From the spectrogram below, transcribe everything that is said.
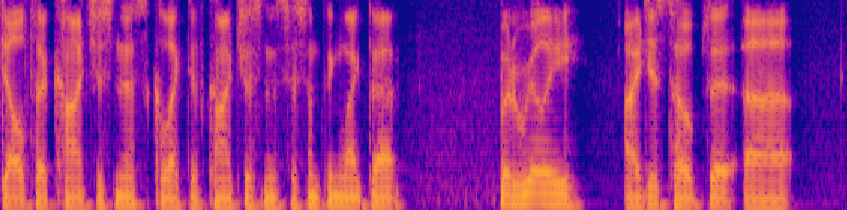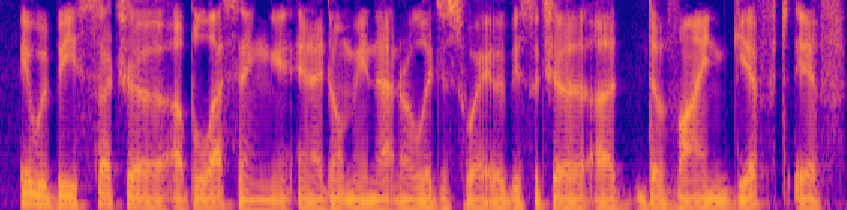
delta consciousness, collective consciousness or something like that. But really I just hope that uh, it would be such a, a, blessing, and I don't mean that in a religious way. It would be such a, a divine gift if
